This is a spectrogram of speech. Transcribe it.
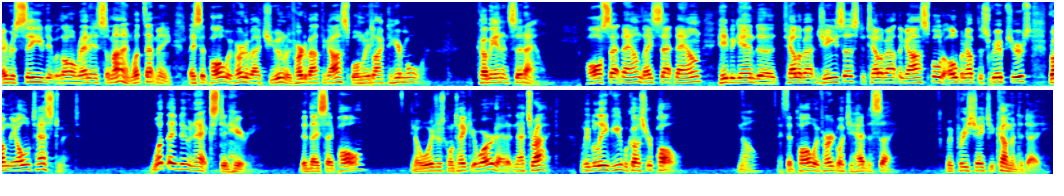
They received it with all readiness of mind. What's that mean? They said, Paul, we've heard about you and we've heard about the gospel and we'd like to hear more. Come in and sit down. Paul sat down, they sat down. He began to tell about Jesus, to tell about the gospel, to open up the scriptures from the Old Testament. What they do next in hearing? Did they say, Paul, you know, we're just going to take your word at it and that's right. We believe you because you're Paul. No. They said, Paul, we've heard what you had to say. We appreciate you coming today.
